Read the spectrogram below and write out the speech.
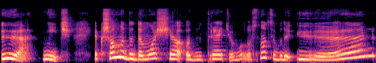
Юе ніч. Якщо ми додамо ще одну третю голосну, це буде юен.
